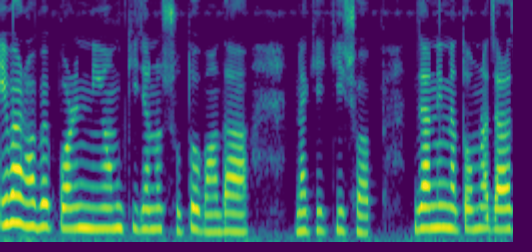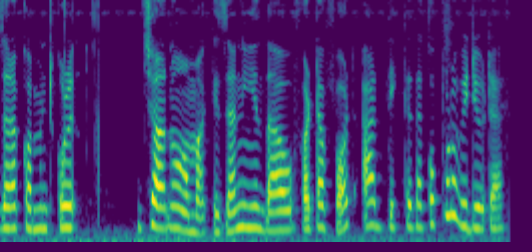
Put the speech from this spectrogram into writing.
এবার হবে পরের নিয়ম কি যেন সুতো বাঁধা, নাকি কি সব? জানি না, তোমরা যারা যারা কমেন্ট করে জানো আমাকে, জানিয়ে দাও, ফটাফট। আর দেখতে থাকো পুরো ভিডিওটা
